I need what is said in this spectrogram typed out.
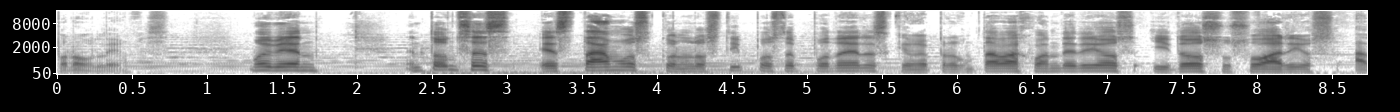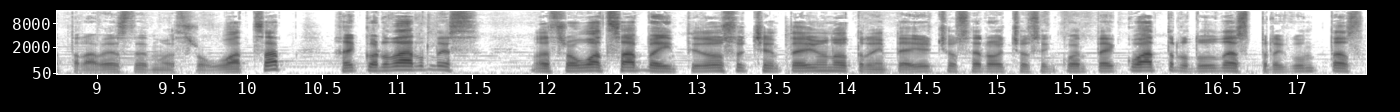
problemas. Muy bien, entonces estamos con los tipos de poderes que me preguntaba Juan de Dios y dos usuarios a través de nuestro WhatsApp. Recordarles nuestro WhatsApp 2281 380854, dudas, preguntas,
